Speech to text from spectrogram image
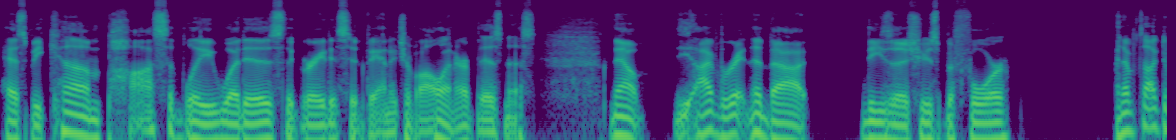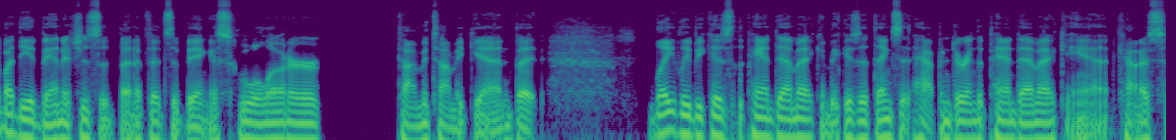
has become possibly what is the greatest advantage of all in our business. Now, I've written about these issues before, and I've talked about the advantages and benefits of being a school owner time and time again. But lately, because of the pandemic and because of things that happened during the pandemic and kind of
